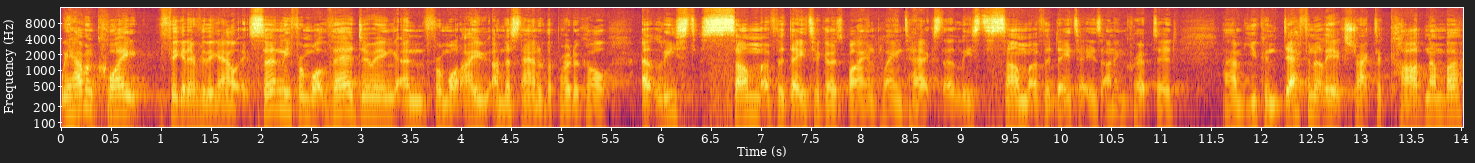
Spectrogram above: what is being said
we haven't quite figured everything out. Certainly from what they're doing and from what I understand of the protocol, at least some of the data goes by in plain text. At least some of the data is unencrypted. Um, you can definitely extract a card number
